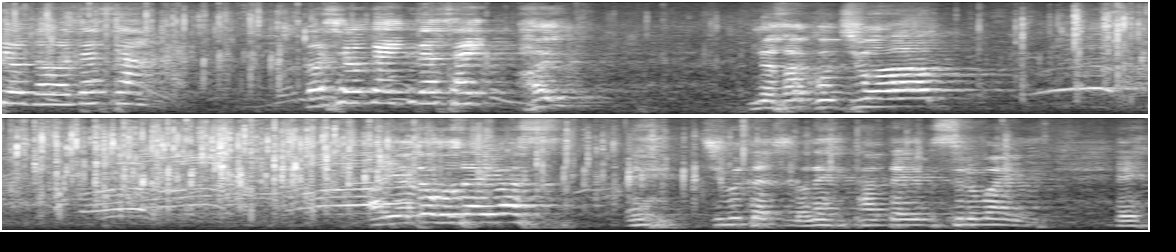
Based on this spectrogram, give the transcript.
今日の和田さんご紹介ください。はい。皆さんこんにちは。ありがとうございます。え自分たちのね単体する前にえ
